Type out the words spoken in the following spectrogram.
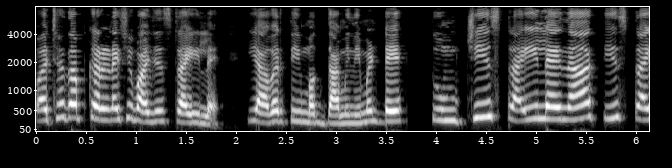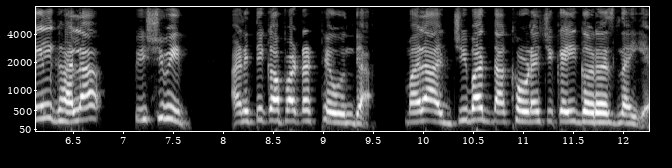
पश्चाताप करण्याची माझी स्टाईल आहे. यावरती मग दामिनी म्हणते तुमची स्टाईल आहे ना ती स्टाईल घाला पिशवीत आणि ती कपाटात ठेवून द्या. मला अजिबात दाखवण्याची काही गरज नाहीये.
